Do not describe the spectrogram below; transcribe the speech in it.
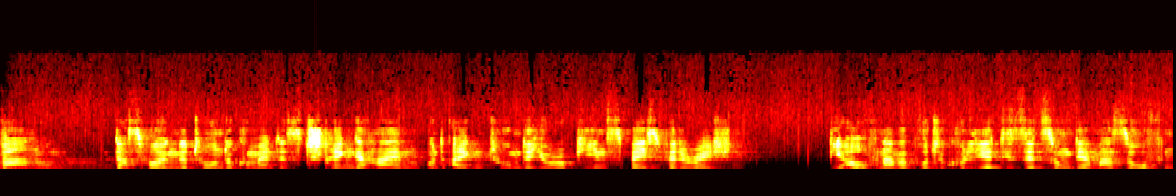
Warnung. Das folgende Tondokument ist streng geheim und Eigentum der European Space Federation. Die Aufnahme protokolliert die Sitzung der Masofen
